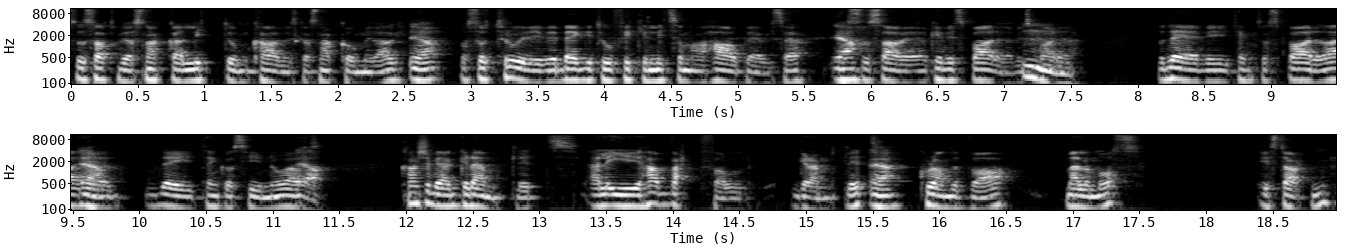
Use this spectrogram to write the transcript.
så satt vi og snakka litt om hva vi skal snakke om i dag. Ja. Og så tror jeg vi begge to fikk en litt sånn aha-opplevelse. Ja. Og så sa vi ok, vi sparer det. vi sparer det. Og det vi tenkte å spare, da, er Ja. det jeg tenker å si nå, at Ja. kanskje vi har glemt litt Eller jeg har i hvert fall glemt litt Ja. hvordan det var mellom oss i starten.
